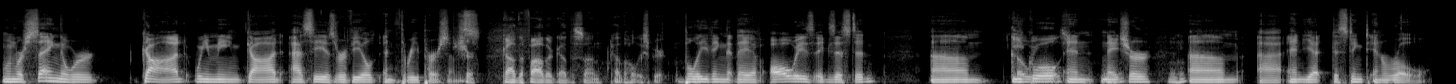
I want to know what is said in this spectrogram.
when we're saying the word God, we mean God as He is revealed in three persons. Sure. God the Father, God the Son, God the Holy Spirit. believing that they have always existed, um, equal in nature, um, uh, and yet distinct in role,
